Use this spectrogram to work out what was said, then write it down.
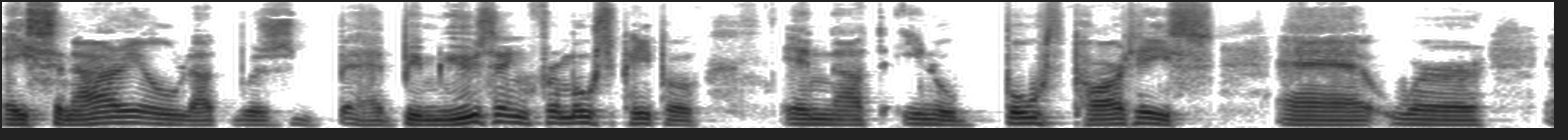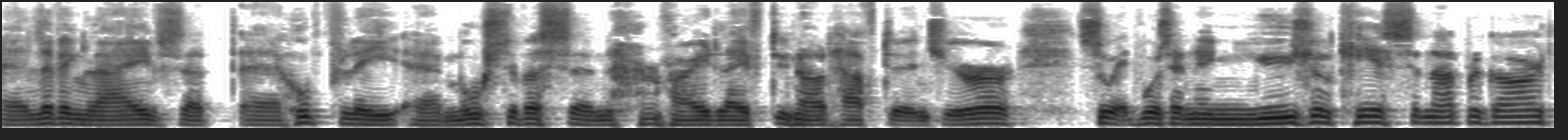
a scenario that was uh, bemusing for most people in that, you know, both parties uh, were uh, living lives that uh, hopefully uh, most of us in our married life do not have to endure. So it was an unusual case in that regard,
